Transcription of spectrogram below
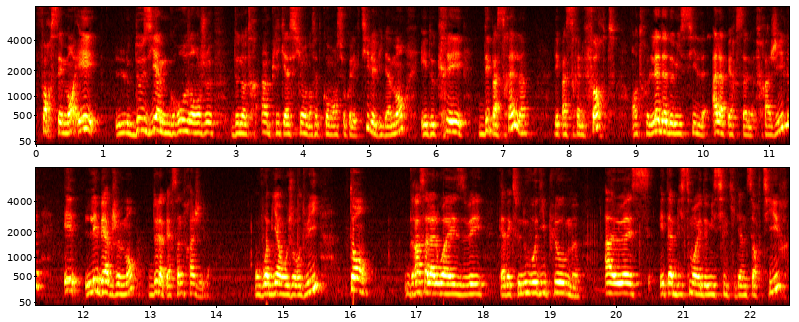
forcément, et le deuxième gros enjeu de notre implication dans cette convention collective, évidemment, est de créer des passerelles, des passerelles fortes entre l'aide à domicile à la personne fragile et l'hébergement de la personne fragile. On voit bien aujourd'hui, tant grâce à la loi ASV qu'avec ce nouveau diplôme AES, établissement et domicile qui vient de sortir,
